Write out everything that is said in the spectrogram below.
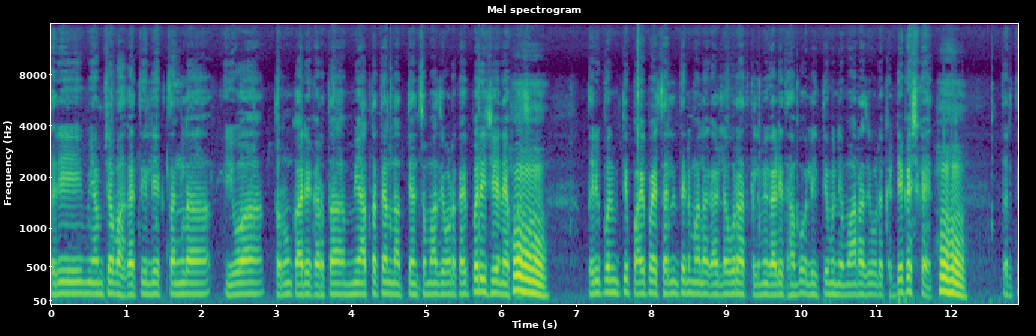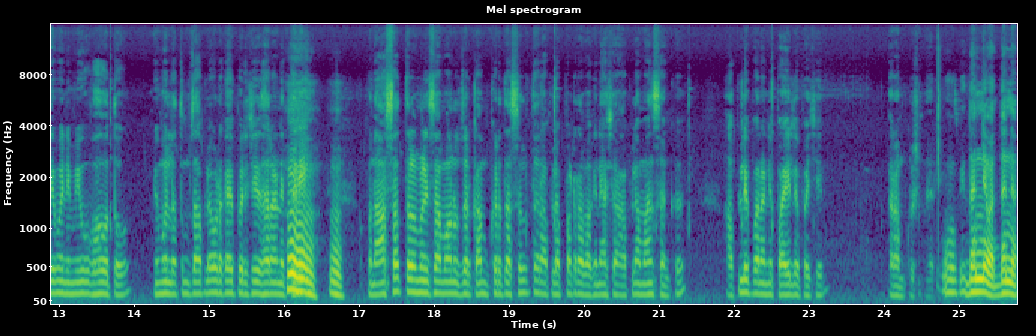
तरी मी आमच्या भागातील एक चांगला युवा तरुण कार्यकर्ता मी आता त्यांना त्यांचा माझा एवढा काही परिचय नाही. तरी पण ते पाय पाय चालले त्यांनी मला गाडीला वर हात केला. मी गाडी थांबवली. ते म्हणे महाराज एवढे खड्डे कसे काय. तर ते म्हणे मी उभा होतो. मी म्हणलं तुमचा आपल्या एवढा काही परिचय झाला नाही तरी. पण असाच तळमळीचा माणूस जर काम करत असेल तर आपल्या पटरा भागाने अशा आपल्या माणसांक आपलेपणाने पाहिलं पाहिजे. रामकृष्ण हरी. ओके धन्यवाद धन्यवाद.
